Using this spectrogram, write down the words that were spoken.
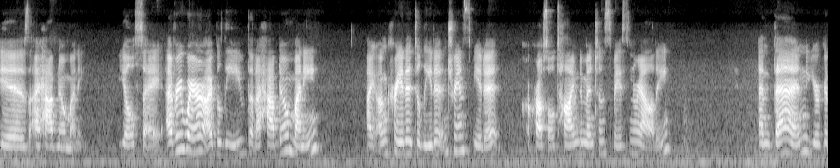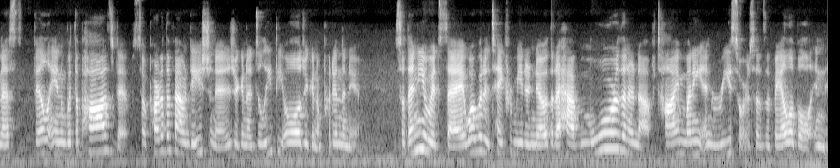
is I have no money. You'll say, Everywhere I believe that I have no money, I uncreate it, delete it, and transmute it across all time, dimension, space, and reality. And then you're going to fill in with the positive. So part of the foundation is you're going to delete the old, you're going to put in the new. So then you would say, what would it take for me to know that I have more than enough time, money, and resources available in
